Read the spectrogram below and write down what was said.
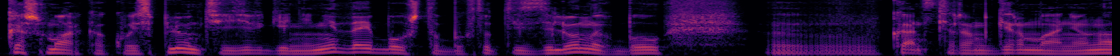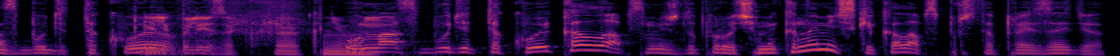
кошмар какой. Сплюньте, Евгений. Не дай бог, чтобы кто-то из зеленых был э, канцлером Германии. У нас будет такое... Или близок к нему. У нас будет такой коллапс, между прочим. Экономический коллапс просто произойдет.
